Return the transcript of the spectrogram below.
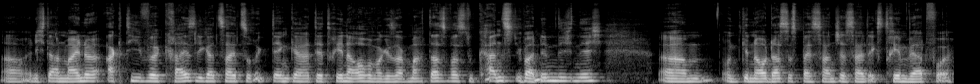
Äh, wenn ich da an meine aktive Kreisliga-Zeit zurückdenke, hat der Trainer auch immer gesagt, mach das, was du kannst, übernimm dich nicht. Ähm, und genau das ist bei Sanchez halt extrem wertvoll.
